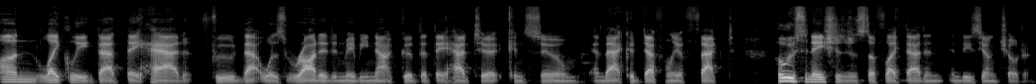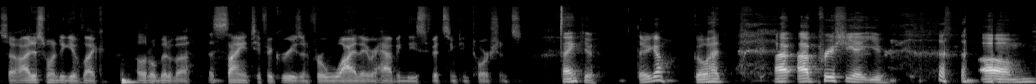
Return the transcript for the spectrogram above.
unlikely that they had food that was rotted and maybe not good that they had to consume, and that could definitely affect hallucinations and stuff like that in, in these young children. So I just wanted to give like a little bit of a, a scientific reason for why they were having these fits and contortions. Thank you. There you go. Go ahead. I, I appreciate you. um,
